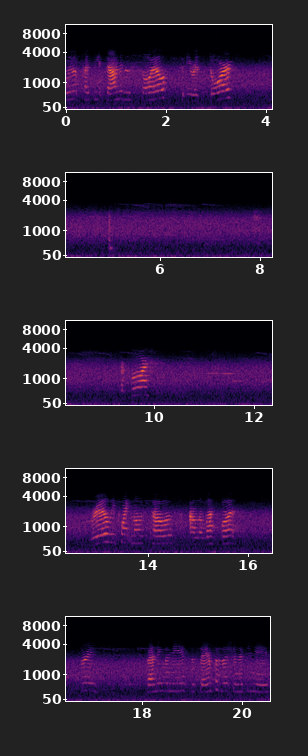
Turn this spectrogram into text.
glute, pressing it down into the soil to be restored. For four, really pointing those toes on the left foot. Three, bending the knees to stay in position if you need.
